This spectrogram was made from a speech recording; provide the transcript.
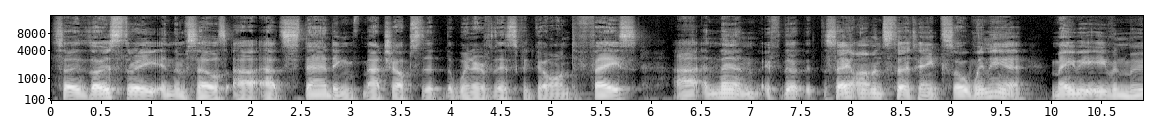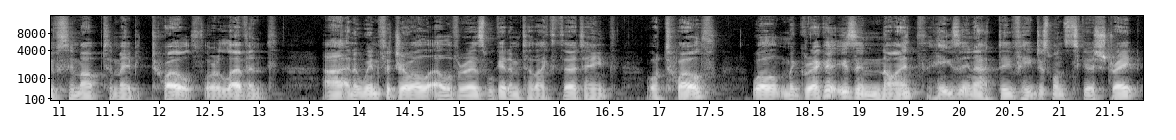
So those three in themselves are outstanding matchups that the winner of this could go on to face. Uh, and then, if the say Armin's 13th, so a win here maybe even moves him up to maybe 12th or 11th. Uh, and a win for Joel Alvarez will get him to like 13th or 12th. Well, McGregor is in ninth. He's inactive. He just wants to go straight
